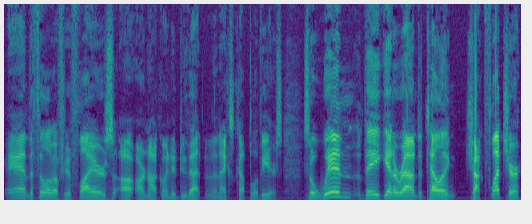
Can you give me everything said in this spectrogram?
and the Philadelphia Flyers uh, are not going to do that in the next couple of years. So when they get around to telling Chuck Fletcher,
